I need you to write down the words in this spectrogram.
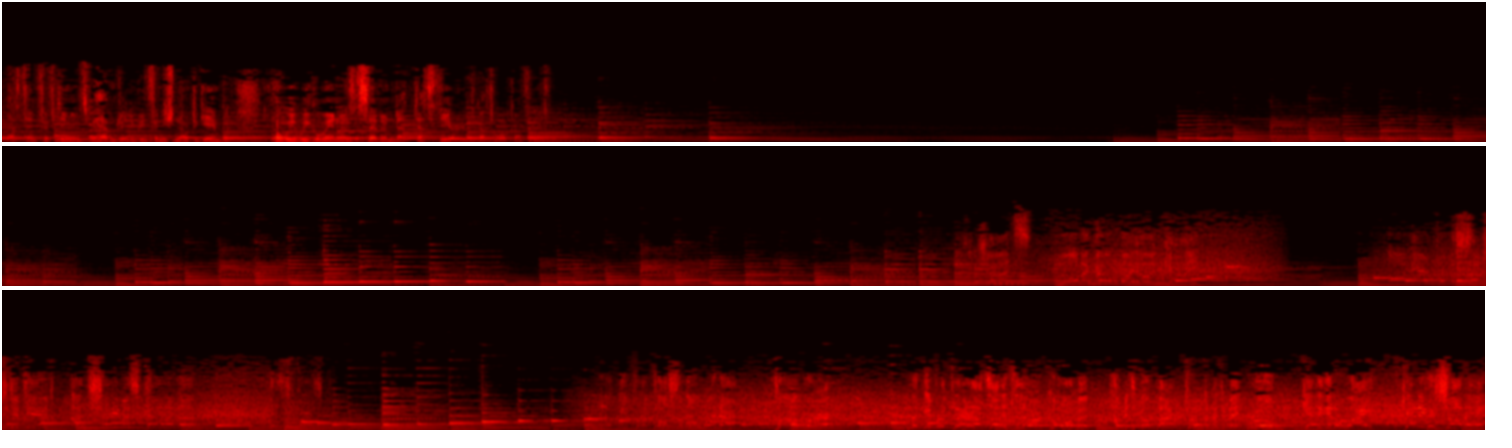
Last 10, 15 minutes, we haven't really been finishing out the game. But you know, we, we go in, as I said, and that, that's the area we've got to work on for next week. Shot in.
